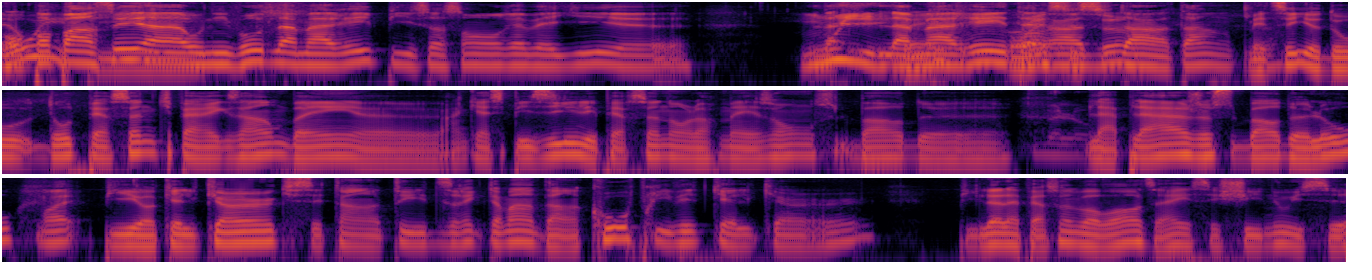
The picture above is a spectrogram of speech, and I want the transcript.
n'ont Oh pas pensé puis- à- au niveau de la marée puis ils se sont réveillés. euh, la, Oui, la ben, marée était ouais, rendue d'entente. Mais tu sais, il y a d'au- d'autres personnes qui, par exemple, ben, euh, en Gaspésie, les personnes ont leur maison sur le bord de, de la plage, là, sur le bord de l'eau. Ouais. Puis il y a quelqu'un qui s'est tenté directement dans le cours privé de quelqu'un. Puis là, la personne va voir, dire, hey, c'est chez nous ici.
